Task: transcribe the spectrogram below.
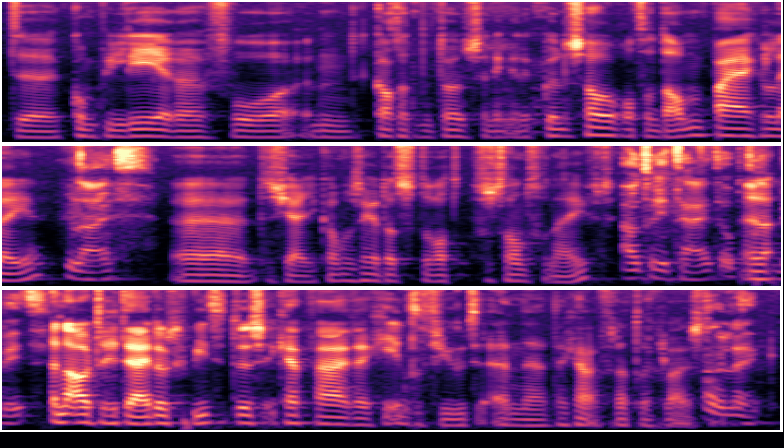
te compileren voor een kattententoonstelling in de Kunsthal Rotterdam een paar jaar geleden. Nice. Eh, dus ja, je kan wel zeggen dat ze er wat verstand van heeft. Autoriteit op het En, gebied. een autoriteit op het gebied, dus ik heb haar geïnterviewd en eh, daar gaan we even naar terug Oh, luisteren. leuk.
